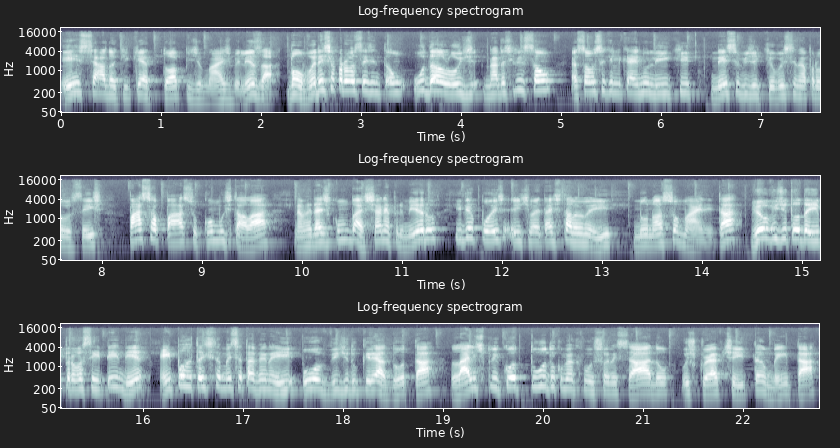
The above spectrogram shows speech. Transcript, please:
esse ato aqui que é top demais, beleza? Bom, vou deixar pra vocês então o download na descrição, é só você clicar aí no link. Nesse vídeo aqui eu vou ensinar pra vocês passo a passo como instalar, na verdade como baixar né, primeiro e depois a gente vai estar instalando aí no nosso Mine, tá? Vê o vídeo todo aí para você entender. É importante também você estar tá vendo aí o vídeo do criador, tá? Lá ele explicou tudo como é que funciona esse addon, o Scrapt aí também, tá?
